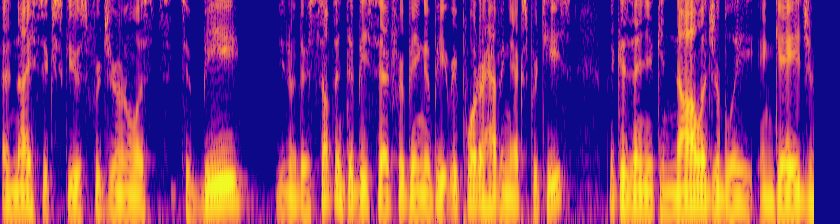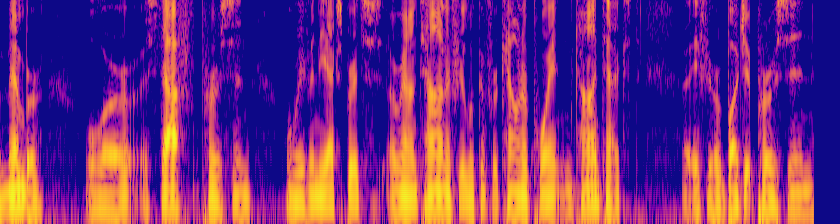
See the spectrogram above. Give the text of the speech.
a nice excuse for journalists to be, you know, there's something to be said for being a beat reporter, having expertise, because then you can knowledgeably engage a member or a staff person or even the experts around town if you're looking for counterpoint and context. Uh, if you're a budget person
